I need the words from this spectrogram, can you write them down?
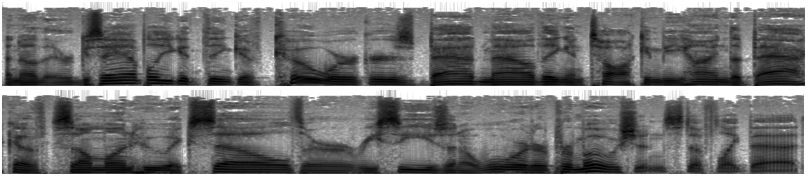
Another example, you could think of coworkers bad mouthing and talking behind the back of someone who excels or receives an award or promotion, stuff like that.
